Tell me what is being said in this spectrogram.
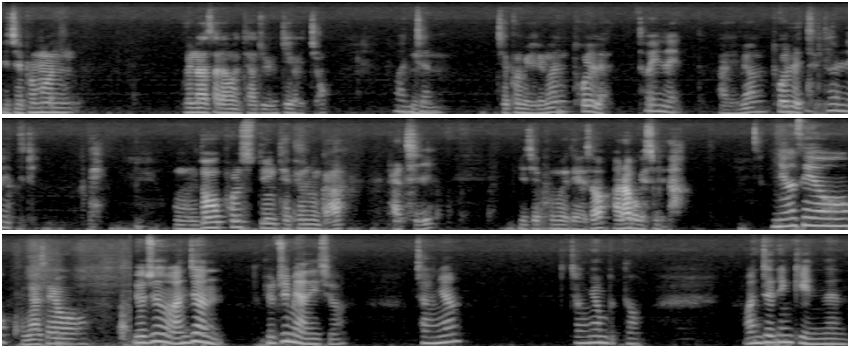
이 제품은 우리나라 사람한테 아주 인기가 있죠. 완전 음, 제품의 이름은 토일렛 토일렛, 아니면 토일렛트리. 토일렛트리. 오늘도 폴스듀잉 대표님과 같이 이 제품에 대해서 알아보겠습니다. 안녕하세요. 안녕하세요. 요즘 완전 요즘이 아니죠. 작년 작년부터 완전 인기 있는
